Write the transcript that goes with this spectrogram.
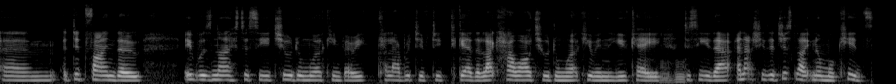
Um, I did find though it was nice to see children working very collaboratively together, like how our children work here in the UK. To see that, and actually they're just like normal kids.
